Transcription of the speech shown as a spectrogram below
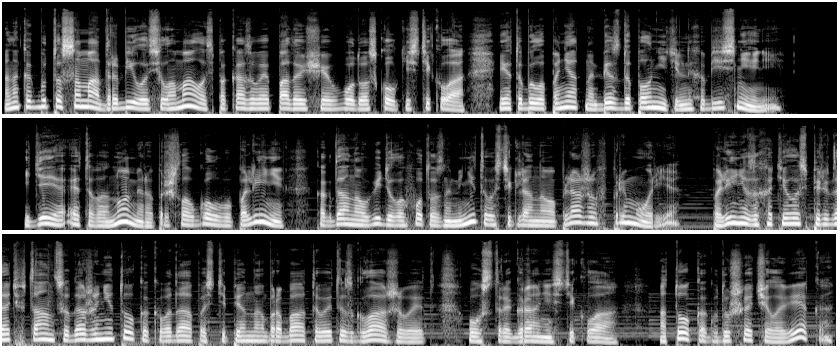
Она как будто сама дробилась и ломалась, показывая падающие в воду осколки стекла, и это было понятно без дополнительных объяснений. Идея этого номера пришла в голову Полине, когда она увидела фото знаменитого стеклянного пляжа в Приморье – Полине захотелось передать в танце даже не то, как вода постепенно обрабатывает и сглаживает острые грани стекла, а то, как в душе человека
